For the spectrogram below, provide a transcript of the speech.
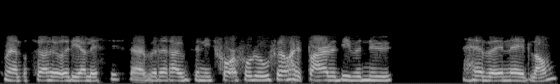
Maar ja, dat is wel heel idealistisch. Daar hebben we de ruimte niet voor, voor de hoeveelheid paarden die we nu hebben in Nederland.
